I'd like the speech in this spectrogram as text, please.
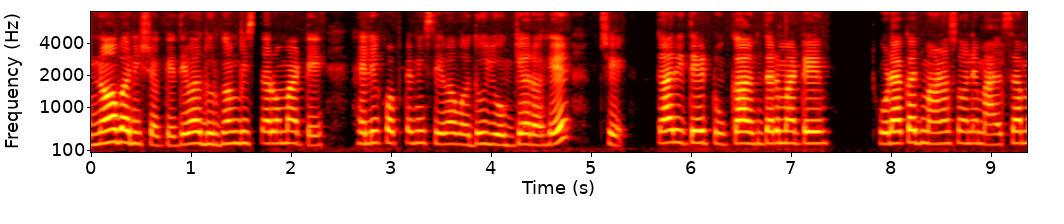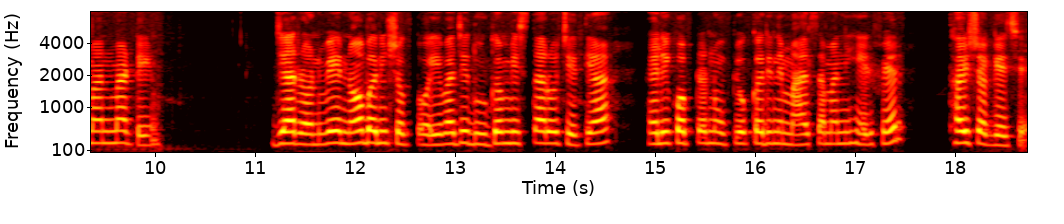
ન બની શકે તેવા દુર્ગમ વિસ્તારો માટે હેલિકોપ્ટરની સેવા વધુ યોગ્ય રહે છે. તો આ રીતે ટૂંકા અંતર માટે થોડાક જ માણસો અને માલસામાન માટે જ્યાં રનવે ન બની શકતો એવા જે દુર્ગમ વિસ્તારો છે ત્યાં હેલિકોપ્ટરનો ઉપયોગ કરીને માલસામાનની હેરફેર થઈ શકે છે.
